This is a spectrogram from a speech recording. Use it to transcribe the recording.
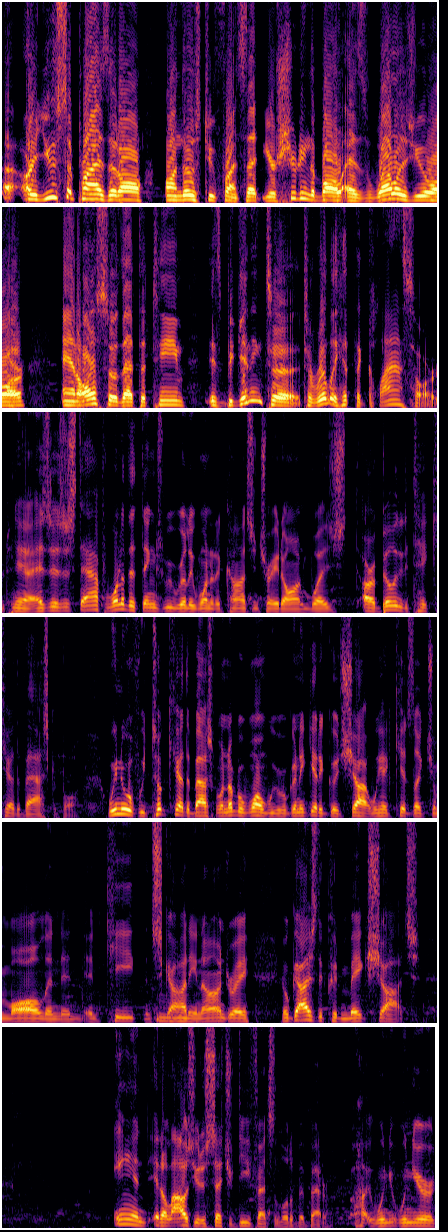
uh, are you surprised at all on those two fronts that you're shooting the ball as well as you are? And also that the team is beginning to, to really hit the glass hard. Yeah, as, as a staff, one of the things we really wanted to concentrate on was our ability to take care of the basketball. We knew if we took care of the basketball, number one, we were going to get a good shot. We had kids like Jamaal and, and, and Keith and Scotty mm-hmm. and Andre, you know, guys that could make shots and it allows you to set your defense a little bit better when, you, when you're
